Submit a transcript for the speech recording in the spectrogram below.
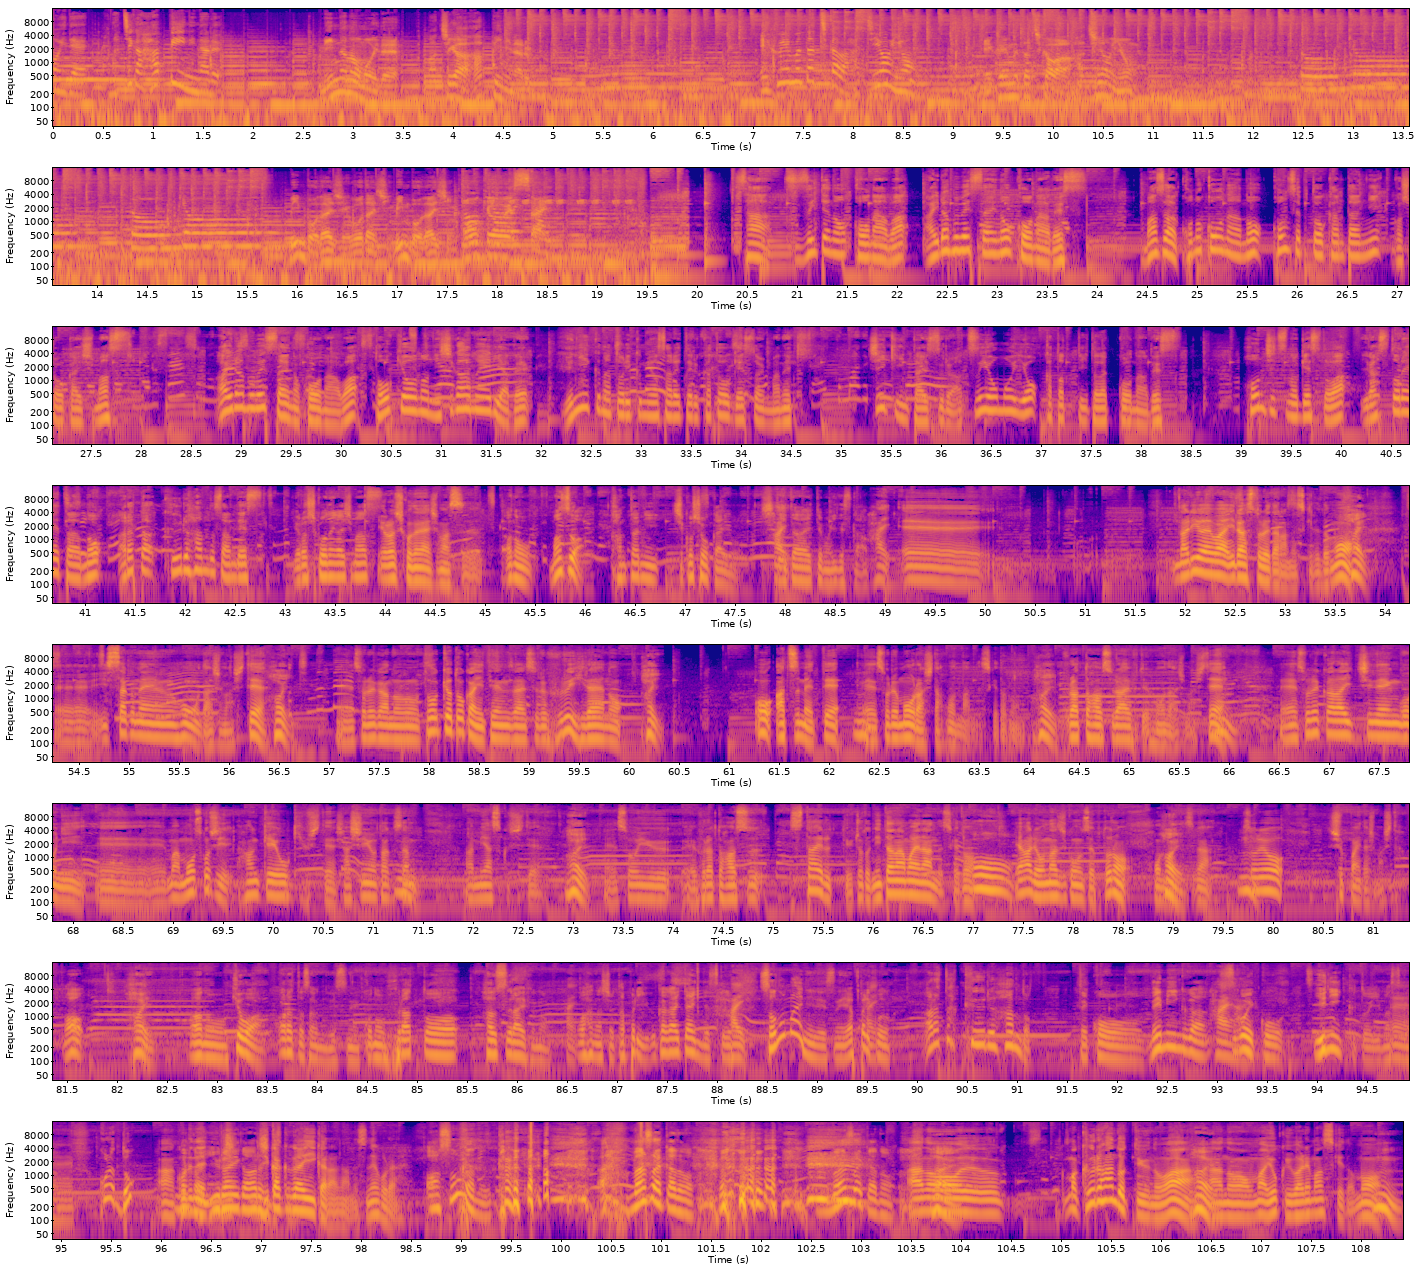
思いで街がハッピーになる。みんなの思いで街がハッピーになる。FM 立川844 FM 立川844東京東京。貧乏大臣大大臣貧乏大臣。東京ウェッサイ。さあ続いてのコーナーは「ILOVE ウェッサイ」のコーナーです。まずはこのコーナーのコンセプトを簡単にご紹介します「ILOVE ウェッサイ」のコーナーは東京の西側のエリアでユニークな取り組みをされている方をゲストに招き地域に対する熱い思いを語っていただくコーナーです。本日のゲストはイラストレーターの新田クールハンドさんです。よろしくお願いします。よろしくお願いします。あのまずは簡単に自己紹介をしていただいてもいいですか？はい、えー、なりわいはイラストレーターなんですけれども、はいえー一昨年本を出しまして、はい。えーそれがあの東京都下に点在する古い平屋のはい。を集めて、うん。えーそれを網羅した本なんですけども、はい。フラットハウスライフという本を出しまして、うん。えーそれから1年後に、えーまあ、もう少し半径を大きくして写真をたくさうん。ん、あ見やすくして、はい。えーそういう、えーフラットハウススタイルっていうちょっと似た名前なんですけどやはり同じコンセプトの本なんですが、うん。それを出版いたしました。あはいあの今日は新田さんにですねこのフラットハウスライフのはい。お話をたっぷり伺いたいんですけど、はい。その前にですねやっぱりこの、新田クールハンドってこうネーミングがはいすごいこう、ユニークと言いますか、えこれはどーあこれね由来がある自覚がいいからなんですねこれ。あそうなんですか？まさかの。まさかの。あのーまあ、クールハンドっていうのは、はい。あのーまあ、よく言われますけども、うん。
